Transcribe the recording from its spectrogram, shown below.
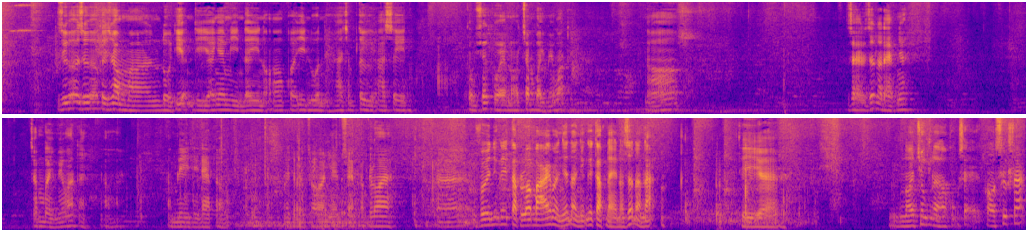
giữa giữa cái dòng mà đổi điện thì anh em nhìn đây nó có in luôn này 240 AC công suất của em nó 170W đó sẽ rất là đẹp nhé 170W này. Đó. âm ly thì đẹp rồi. Bây giờ cho anh em xem cặp loa. À, với những cái cặp loa bãi mà nhất là những cái cặp này nó rất là nặng. Thì à, nói chung là cũng sẽ có xước sát.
